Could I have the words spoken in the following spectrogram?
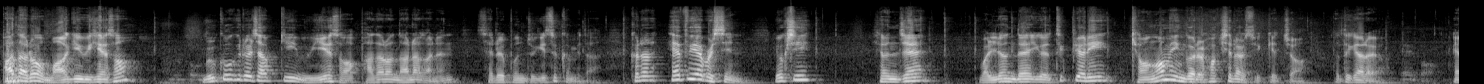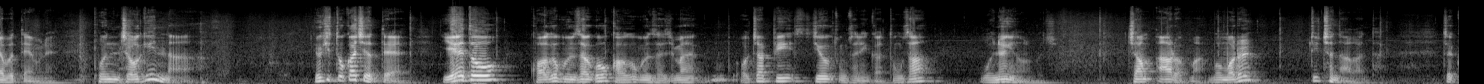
바다로 마기 위해서 물고기를 잡기 위해서 바다로 날아가는 새를 본 적이 있을 겁니다. 그러나 have you ever seen 역시 현재 완료인데 이거 특별히 경험인 거를 확실할 수 있겠죠. 어떻게 알아요? ever 때문에 본 적이 있나? 역시 똑같이 어때? 얘도 과거 분사고 과거 분사지만 어차피 지역 동사니까 동사 원형이 나오는 거죠. Jump out of 뭐뭐를 뛰쳐나간다. 즉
